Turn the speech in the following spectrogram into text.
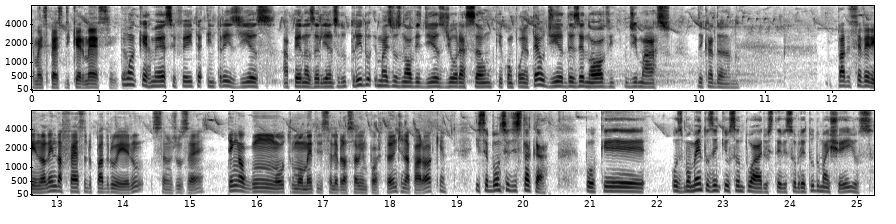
É uma espécie de quermesse, então? Uma quermesse feita em três dias apenas ali antes do trido e mais os nove dias de oração que compõem até o dia 19 de março de cada ano. Padre Severino, além da festa do padroeiro, São José, tem algum outro momento de celebração importante na paróquia? Isso é bom se destacar, porque os momentos em que o santuário esteve sobretudo mais cheios,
